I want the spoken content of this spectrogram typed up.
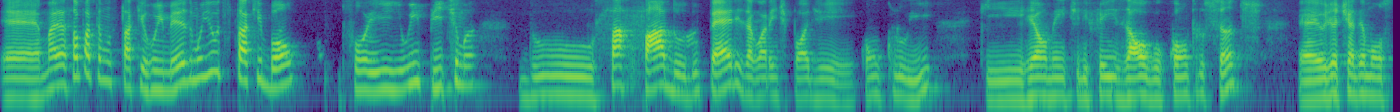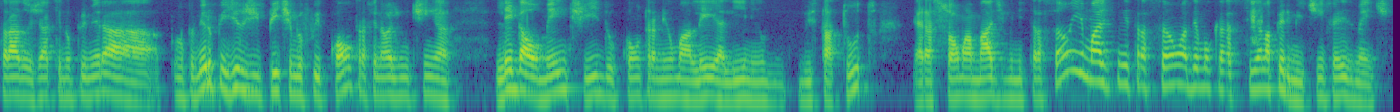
É, mas é só para ter um destaque ruim mesmo, e o destaque bom foi o impeachment do safado do Pérez. Agora a gente pode concluir que realmente ele fez algo contra o Santos. É, eu já tinha demonstrado já que no, primeira, no primeiro pedido de impeachment eu fui contra, afinal ele não tinha legalmente ido contra nenhuma lei ali nenhum, do estatuto, era só uma má administração e má administração a democracia ela permite, infelizmente.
